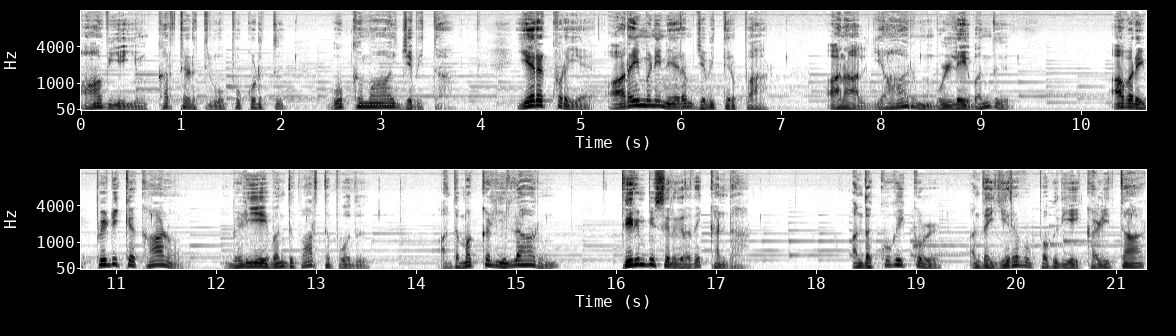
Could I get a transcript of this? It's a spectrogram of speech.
ஆவியையும் கர்த்தடத்தில் ஒப்புக்கொடுத்து ஊக்கமாய் ஜெபித்தார். ஏறக்குறைய அரை மணி நேரம் ஜெபித்திருப்பார். ஆனால் யாரும் உள்ளே வந்து அவரை பிடிக்க காணோம். வெளியே வந்து பார்த்தபோது அந்த மக்கள் எல்லாரும் திரும்பி செல்கிறதைக் கண்டார். அந்த குகைக்குள் அந்த இரவு பகுதியை கழித்தார்.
